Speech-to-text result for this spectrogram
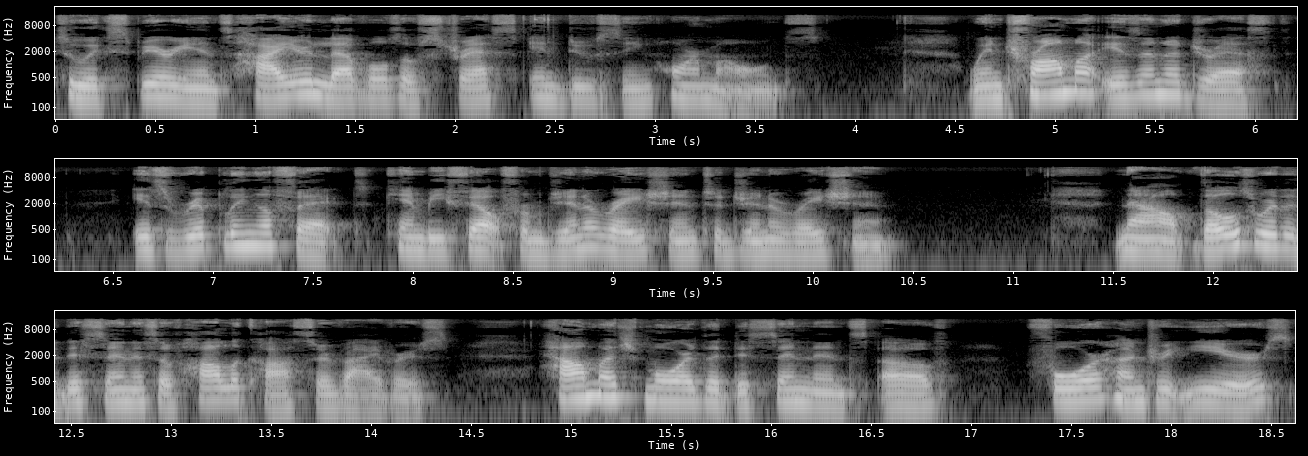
to experience higher levels of stress inducing hormones. When trauma isn't addressed, its rippling effect can be felt from generation to generation. Now, those were the descendants of Holocaust survivors. How much more the descendants of 400 years,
